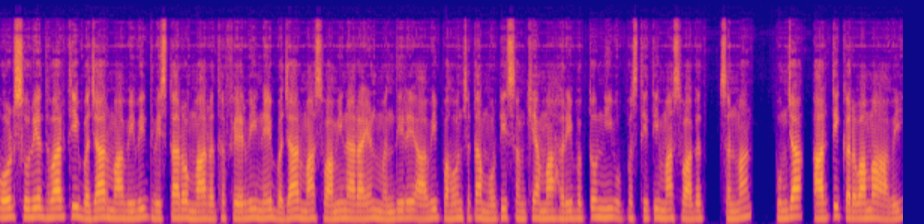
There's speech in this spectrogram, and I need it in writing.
ઓડ સૂર્યદ્વારથી બજારમાં વિવિધ વિસ્તારોમાં રથ ફેરવીને બજારમાં સ્વામિનારાયણ મંદિરે આવી પહોંચતા મોટી સંખ્યામાં હરિભક્તોની ઉપસ્થિતિમાં સ્વાગત, સન્માન, પૂજા, આરતી કરવામાં આવી.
